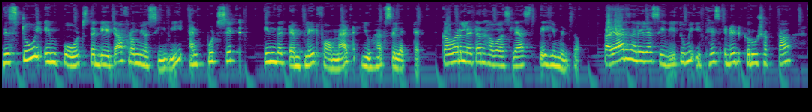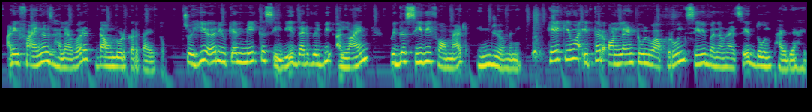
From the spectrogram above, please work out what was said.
This tool imports the data from your C V and puts it in the template format you have selected cover letter हवं असल्यास तेही मिळतं. तयार झालेला सी व्ही तुम्ही इथेच एडिट करू शकता आणि फायनल झाल्यावर डाउनलोड करता येतो. So here you can make a C V that will be align with the C V format in Germany हे किंवा इतर ऑनलाईन टूल वापरून सी व्ही बनवण्याचे दोन फायदे आहेत.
